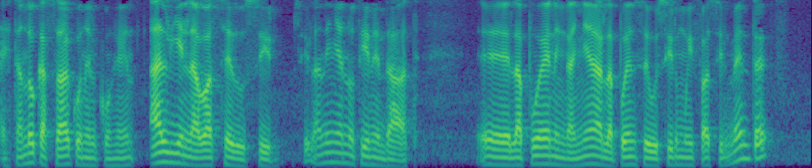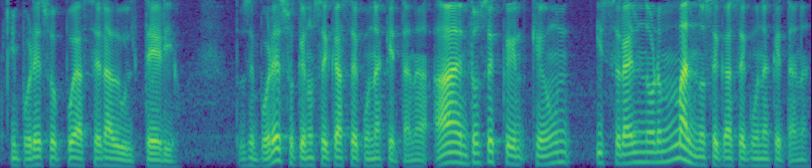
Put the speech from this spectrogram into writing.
estando casada con el cohen, alguien la va a seducir. Si la niña no tiene edad, la pueden engañar, la pueden seducir muy fácilmente y por eso puede hacer adulterio. Entonces, por eso que no se case con una ketana. Ah, entonces que, que un Israel normal no se case con una ketana.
